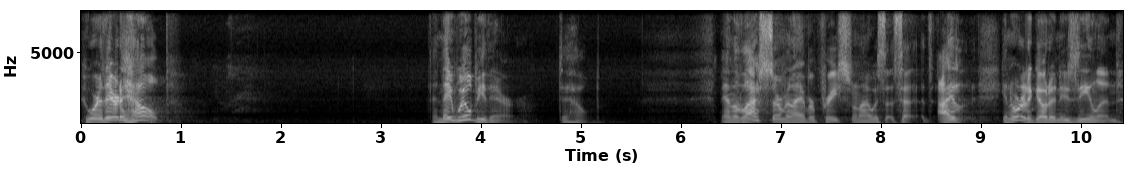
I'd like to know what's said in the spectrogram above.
who are there to help. And they will be there to help. And the last sermon I ever preached when I was, I, in order to go to New Zealand,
